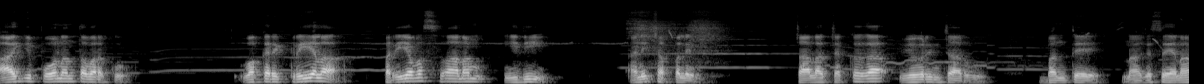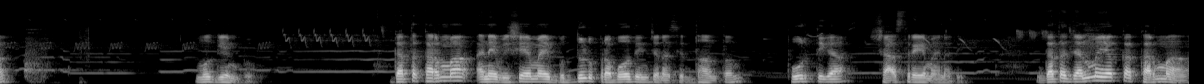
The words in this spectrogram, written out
ఆగిపోనంత వరకు ఒకరి క్రియల పర్యవసానం ఇది అని చెప్పలేము చాలా చక్కగా వివరించారు బంతే నాగసేన. ముగింపు. గత కర్మ అనే విషయమై బుద్ధుడు ప్రబోధించిన సిద్ధాంతం పూర్తిగా శాస్త్రీయమైనది. గత జన్మ యొక్క కర్మ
